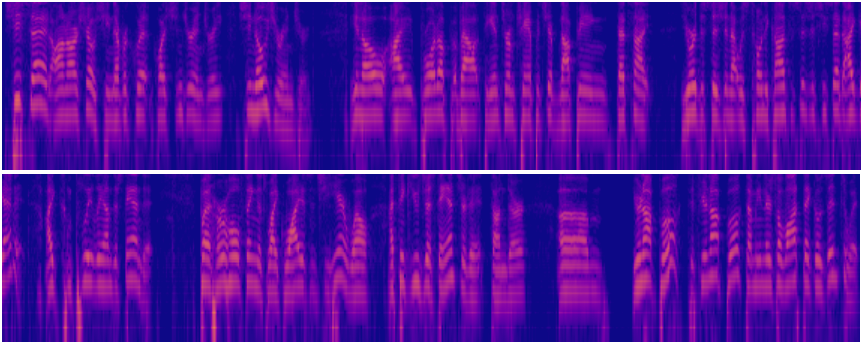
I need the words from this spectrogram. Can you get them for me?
She said on our show, she never questioned your injury. She knows you're injured. You know, I brought up about the interim championship not being. That's not your decision. That was Tony Khan's decision. She said, "I get it. I completely understand it." But her whole thing is like, why isn't she here? Well, I think you just answered it, Thunder. Um, you're not booked. If you're not booked, I mean, there's a lot that goes into it.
